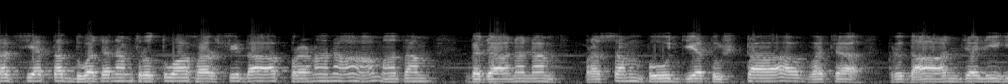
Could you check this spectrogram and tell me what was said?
तस्य तद्वचनं श्रुत्वा हर्षिता प्रणनामतं। गजाननं प्रसम्पूज्य तुष्टावच कृताञ्जलिः।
